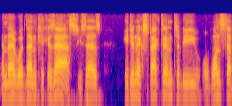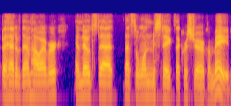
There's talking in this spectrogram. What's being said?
and they would then kick his ass. He says he didn't expect him to be one step ahead of them, however, and notes that that's the one mistake that Chris Jericho made.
